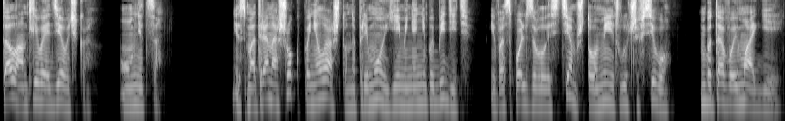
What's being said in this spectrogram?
Талантливая девочка, умница. Несмотря на шок, поняла, что напрямую ей меня не победить, и воспользовалась тем, что умеет лучше всего — бытовой магией.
